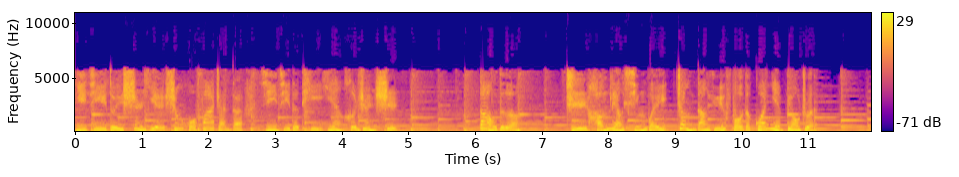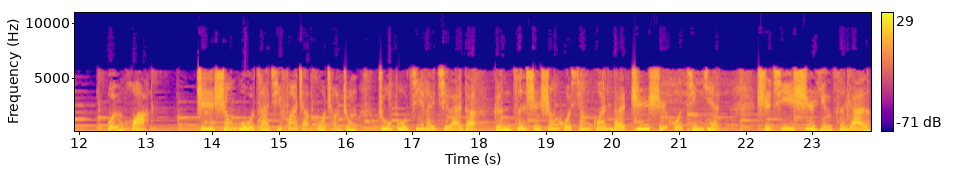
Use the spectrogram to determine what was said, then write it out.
以及对事业、生活发展的积极的体验和认识。道德指衡量行为正当与否的观念标准。文化。指生物在其发展过程中逐步积累起来的跟自身生活相关的知识或经验，是其适应自然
